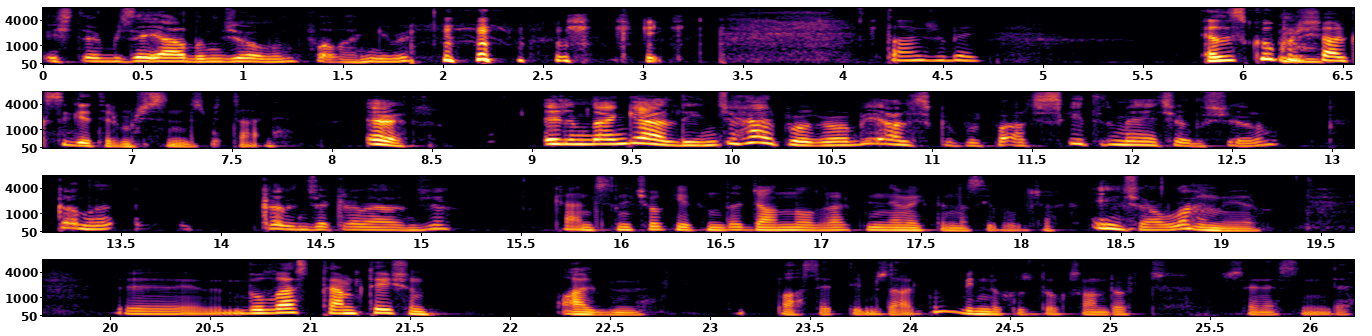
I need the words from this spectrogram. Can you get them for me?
İşte bize yardımcı olun falan gibi. Peki. Tanju Bey. Alice Cooper şarkısı getirmişsiniz bir tane. Evet. Elimden geldiğince her programa bir Alice Cooper parçası getirmeye çalışıyorum. Kanı karınca kararınca. Kendisini çok yakında canlı olarak dinlemek de nasip olacak. İnşallah. Umuyorum. Ee, The Last Temptation albümü bahsettiğimiz albüm 1994 senesinde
